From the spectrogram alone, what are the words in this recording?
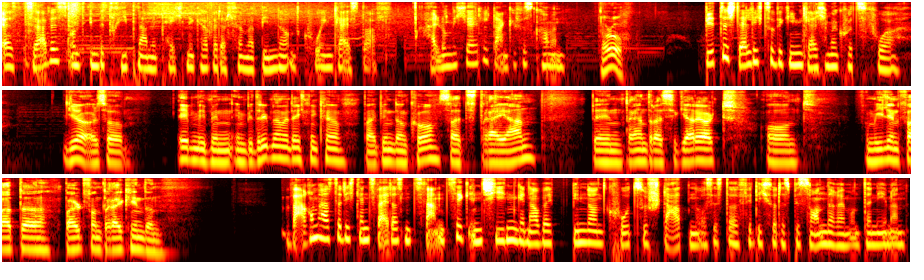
Er ist Service- und Inbetriebnahmetechniker bei der Firma Binder Co. in Gleisdorf. Hallo Michael, danke fürs Kommen. Hallo. Bitte stell dich zu Beginn gleich einmal kurz vor. Ja, also eben, ich bin Inbetriebnahmetechniker bei Binder Co. seit drei Jahren, bin 33 Jahre alt und Familienvater bald von drei Kindern. Warum hast du dich denn 2020 entschieden, genau bei Binder Co. zu starten? Was ist da für dich so das Besondere im Unternehmen?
